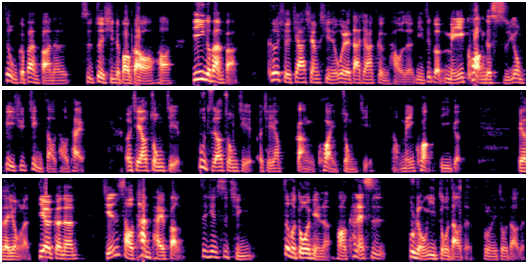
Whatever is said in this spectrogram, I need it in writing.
这五个办法呢是最新的报告哦。哈，第一个办法，科学家相信呢，为了大家更好的，你这个煤矿的使用必须尽早淘汰，而且要终结，不只要终结，而且要赶快终结。好，煤矿第一个不要再用了。第二个呢？减少碳排放这件事情这么多年了，好，看来是不容易做到的，不容易做到的。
